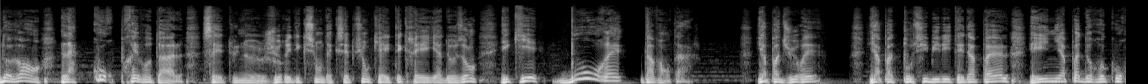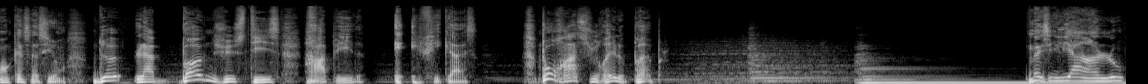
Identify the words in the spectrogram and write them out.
devant la cour prévotale. C'est une juridiction d'exception qui a été créée il y a deux ans et qui est bourrée d'avantages. Il n'y a pas de juré, il n'y a pas de possibilité d'appel et il n'y a pas de recours en cassation. De la bonne justice rapide et efficace pour rassurer le peuple. Mais il y a un loup.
